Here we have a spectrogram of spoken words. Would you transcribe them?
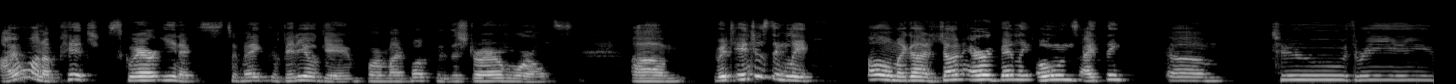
I want to pitch Square Enix to make a video game for my book, The Destroyer of Worlds. Um, which interestingly, oh my gosh, John Eric Bentley owns, I think, um, two, three,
